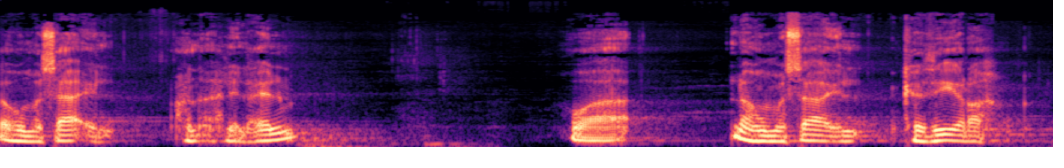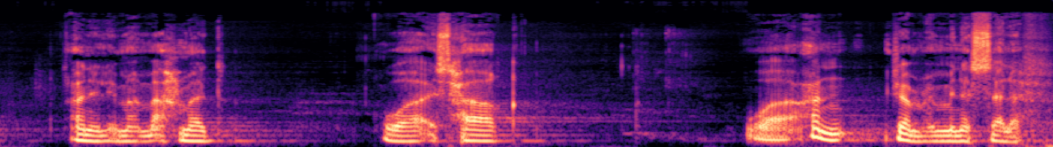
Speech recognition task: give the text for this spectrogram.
له مسائل عن أهل العلم وله مسائل كثيرة عن الإمام أحمد وإسحاق وعن جمع من السلف.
